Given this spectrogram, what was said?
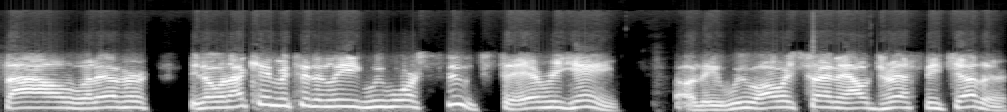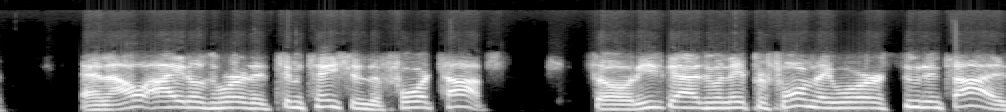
style, whatever. You know, when I came into the league, we wore suits to every game. Uh, we were always trying to outdress each other. And our idols were the Temptations, the Four Tops. So these guys, when they perform, they wore suit and ties.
